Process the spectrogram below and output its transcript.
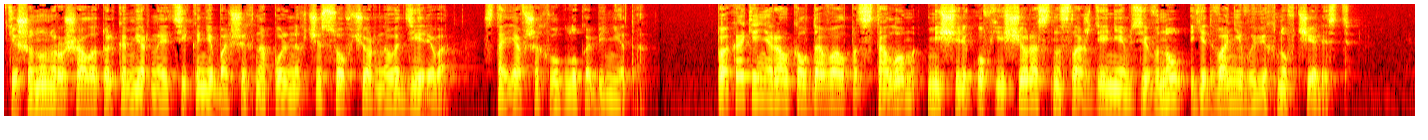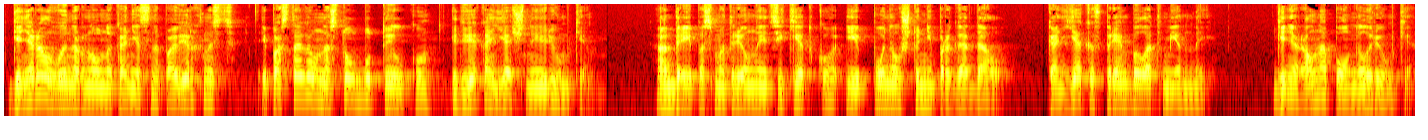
Тишину нарушало только мерное тиканье больших напольных часов черного дерева, стоявших в углу кабинета. Пока генерал колдовал под столом, Мещеряков еще раз с наслаждением зевнул, едва не вывихнув челюсть. Генерал вынырнул наконец на поверхность и поставил на стол бутылку и две коньячные рюмки. Андрей посмотрел на этикетку и понял, что не прогадал. Коньяк и впрямь был отменный. Генерал наполнил рюмки.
